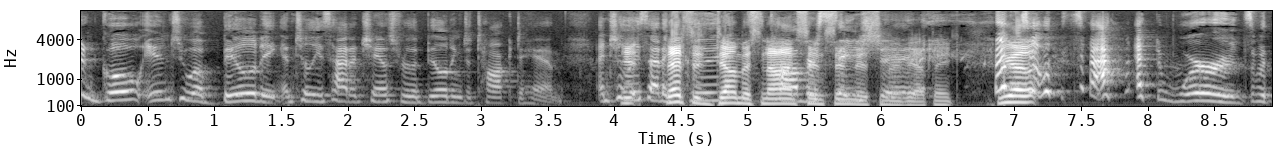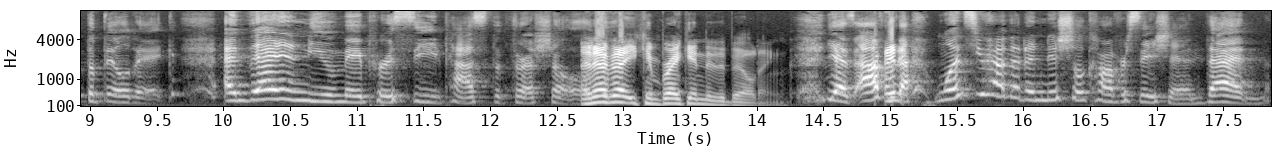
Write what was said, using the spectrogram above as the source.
even go into a building until he's had a chance for the building to talk to him. Until Yeah, he's had a that's the dumbest nonsense in this movie. I think. You gotta- Until he's had words with the building, and then you may proceed past the threshold. and after that, you can break into the building. yes, after and- that, once you have that initial conversation, then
